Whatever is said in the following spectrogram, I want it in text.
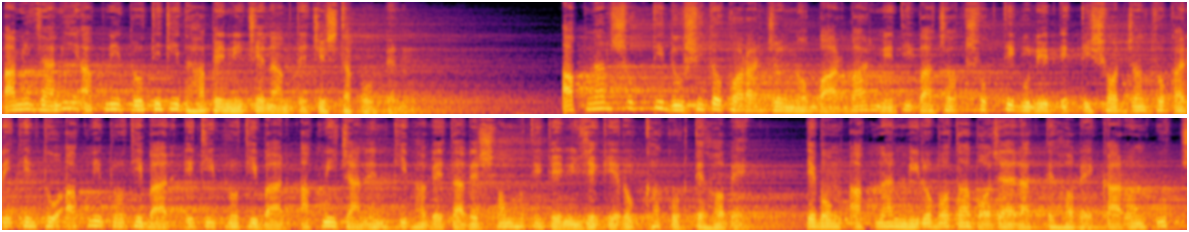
আমি জানি আপনি প্রতিটি ধাপে নিচে নামতে চেষ্টা করবেন। আপনার শক্তি দূষিত করার জন্য বারবার নেতিবাচক শক্তিগুলির একটি ষড়যন্ত্রকারী, কিন্তু আপনি প্রতিবার এটি প্রতিবার, আপনি জানেন কীভাবে তাদের সংহতিতে নিজেকে রক্ষা করতে হবে এবং আপনার নীরবতা বজায় রাখতে হবে, কারণ উচ্চ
